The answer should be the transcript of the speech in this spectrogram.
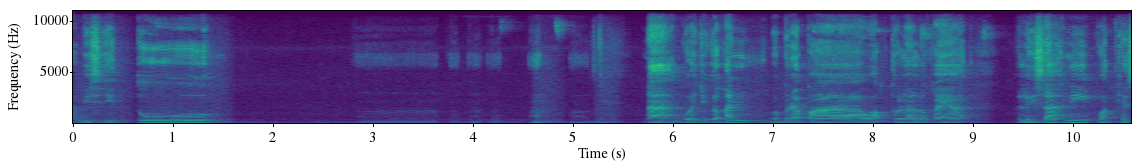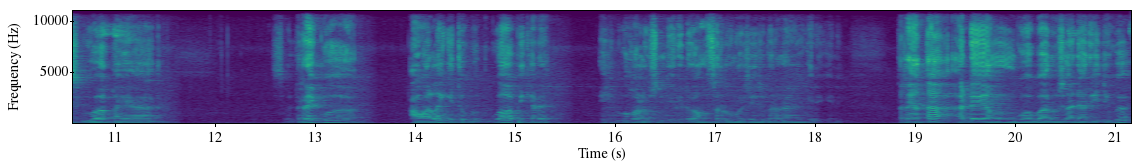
Habis itu nah gue juga kan beberapa waktu lalu kayak gelisah nih podcast gue kayak sebenarnya gue awalnya gitu gue pikirnya eh gue kalau sendiri doang seru gak sih sebenarnya gini-gini? Ternyata ada yang gue baru sadari juga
